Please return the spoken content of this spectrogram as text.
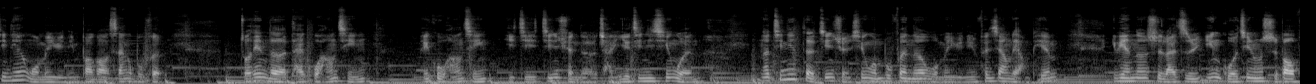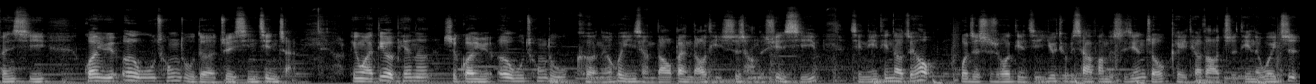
今天我们与您报告三个部分：昨天的台股行情、美股行情以及精选的产业经济新闻。那今天的精选新闻部分呢，我们与您分享两篇，一篇呢是来自于英国金融时报分析关于俄乌冲突的最新进展。另外，第二篇呢是关于俄乌冲突可能会影响到半导体市场的讯息，请您听到最后，或者是说点击 YouTube 下方的时间轴，可以跳到指定的位置。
